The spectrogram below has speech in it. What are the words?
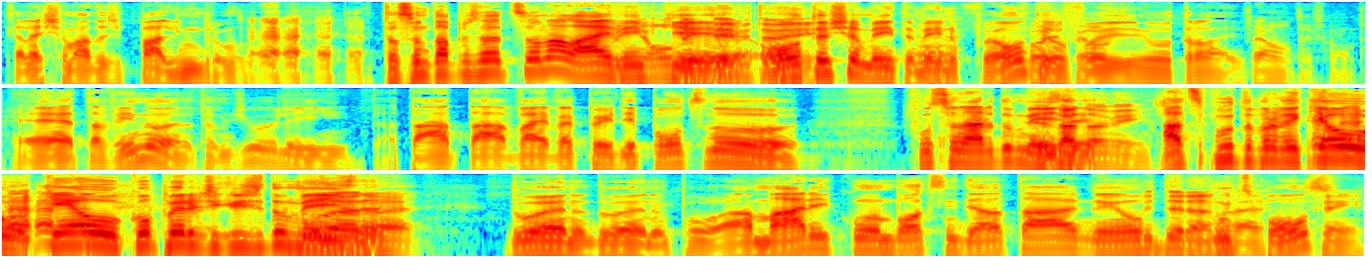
que ela é chamada de palíndromo. então você não tá prestando atenção na live, hein? Porque Porque ontem ontem eu chamei também, É, não foi ontem foi, ou foi foi, outra live? Foi ontem, foi ontem. É, tá vendo, Ana? Tamo de olho aí. Tá, tá, tá, vai, vai perder pontos no funcionário do mês. aí. Exatamente. A disputa pra ver quem é o, quem é o companheiro de grid do, mês, ano, né? é. Do ano, do ano, pô. A Mari com o unboxing dela tá, ganhou Liderando, muitos é. pontos. Sim.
